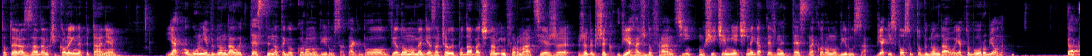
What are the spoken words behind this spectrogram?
To teraz zadam ci kolejne pytanie. Jak ogólnie wyglądały testy na tego koronawirusa, tak? Bo wiadomo, media zaczęły podawać nam informacje, że żeby wjechać do Francji, musicie mieć negatywny test na koronawirusa. W jaki sposób to wyglądało? Jak to było robione? Tak,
